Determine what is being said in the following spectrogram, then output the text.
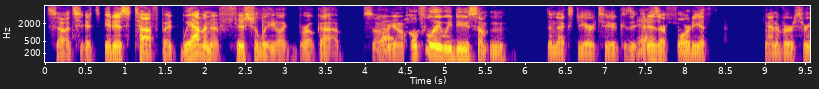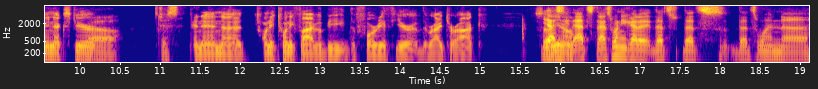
So it's it's it is tough, but we haven't officially like broke up. So Right. you know, hopefully we do something the next year or two because it, it Yeah. is our 40th anniversary next year, oh, just and then uh 2025 will be the 40th year of the Right to Rock. So yeah, you see, that's that's when you gotta that's that's that's when uh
